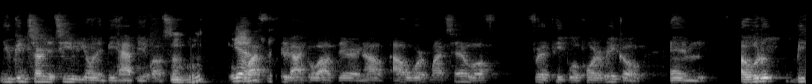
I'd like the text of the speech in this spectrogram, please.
you can turn the TV on and be happy about something. Mhm. So Yeah. I figured I'd go out there and I'll, I'll work my tail off for the people of Puerto Rico. And a little be,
